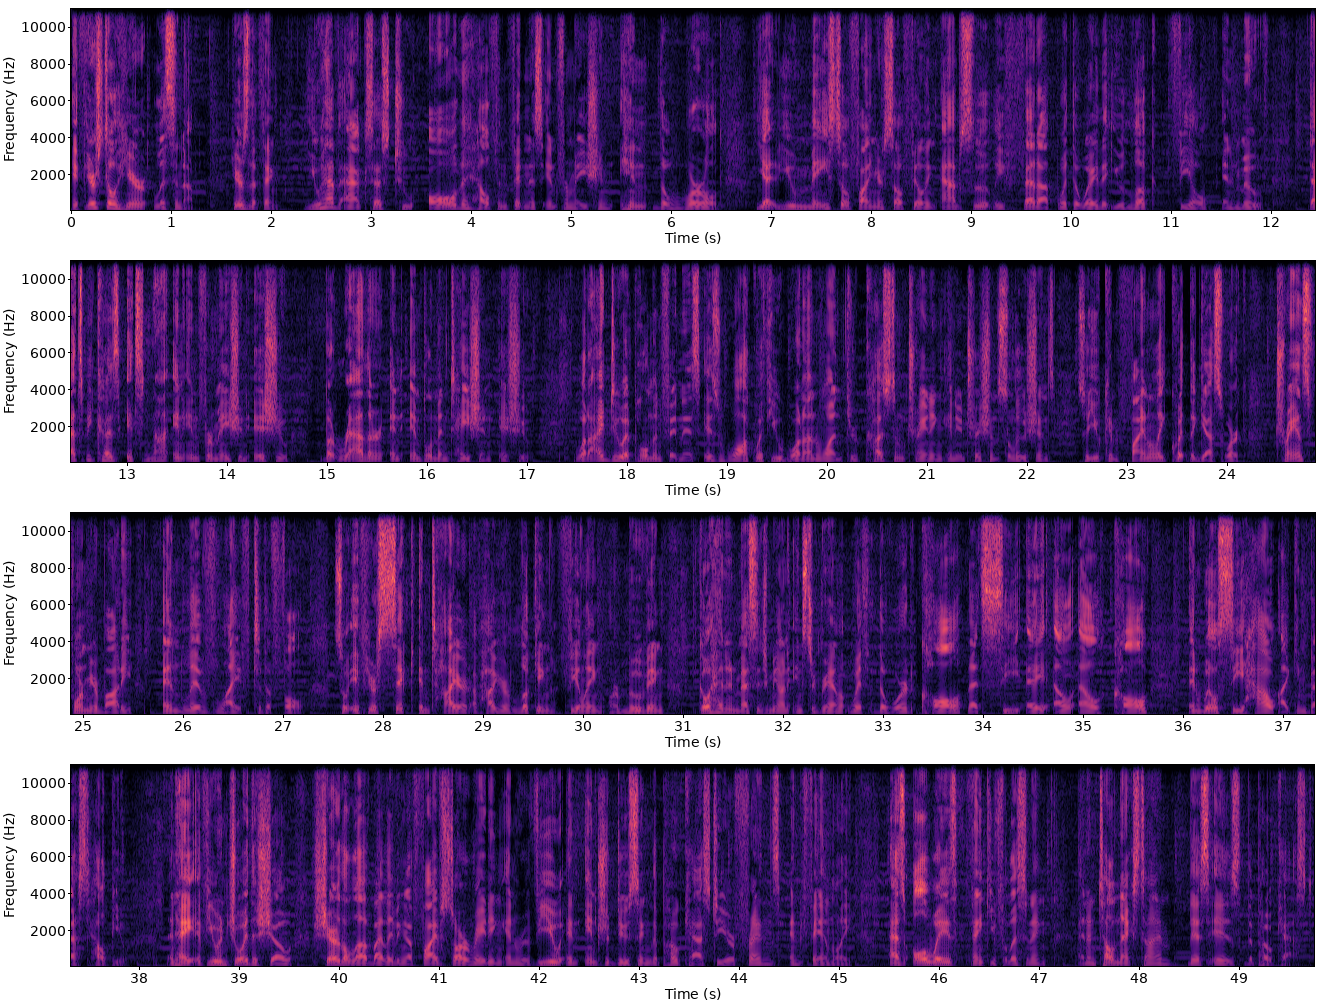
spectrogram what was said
If you're still here, listen up. Here's the thing you have access to all the health and fitness information in the world, yet you may still find yourself feeling absolutely fed up with the way that you look, feel, and move. That's because it's not an information issue, but rather an implementation issue. What I do at Poehlmann Fitness is walk with you one on one through custom training and nutrition solutions so you can finally quit the guesswork, transform your body, and live life to the full. So if you're sick and tired of how you're looking, feeling, or moving, go ahead and message me on Instagram with the word call. That's C A L L call, and we'll see how I can best help you. And hey, if you enjoy the show, share the love by leaving a five star rating and review and introducing the podcast to your friends and family. As always, thank you for listening, And until next time, this is the Poecast.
